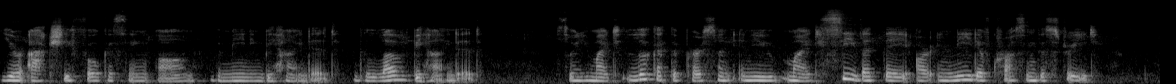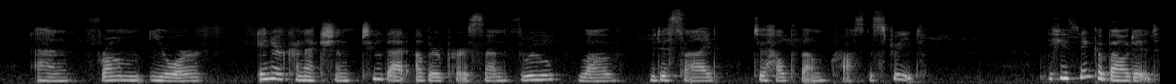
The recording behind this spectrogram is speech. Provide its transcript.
you're actually focusing on the meaning behind it, the love behind it. So you might look at the person and you might see that they are in need of crossing the street. And from your inner connection to that other person through love, you decide to help them cross the street. If you think about it,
